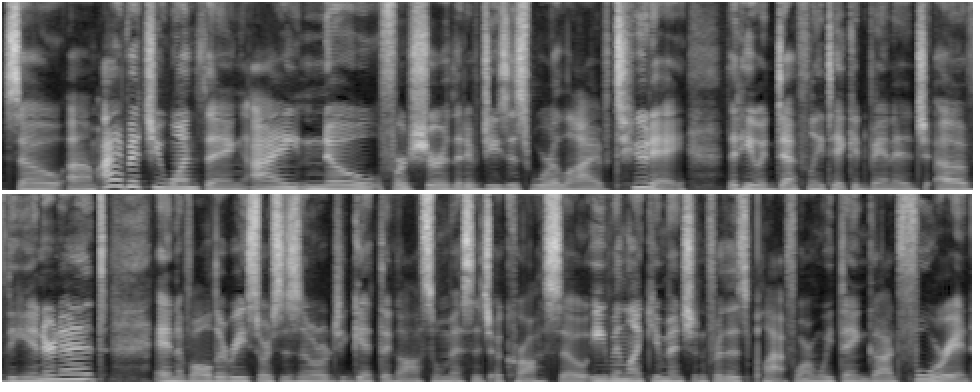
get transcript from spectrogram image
So um, I bet you one thing I know for sure that if Jesus were alive today, that he would definitely take advantage of the internet and of all the resources in order to get the gospel message across. So, even like you mentioned for this platform, we thank God for it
